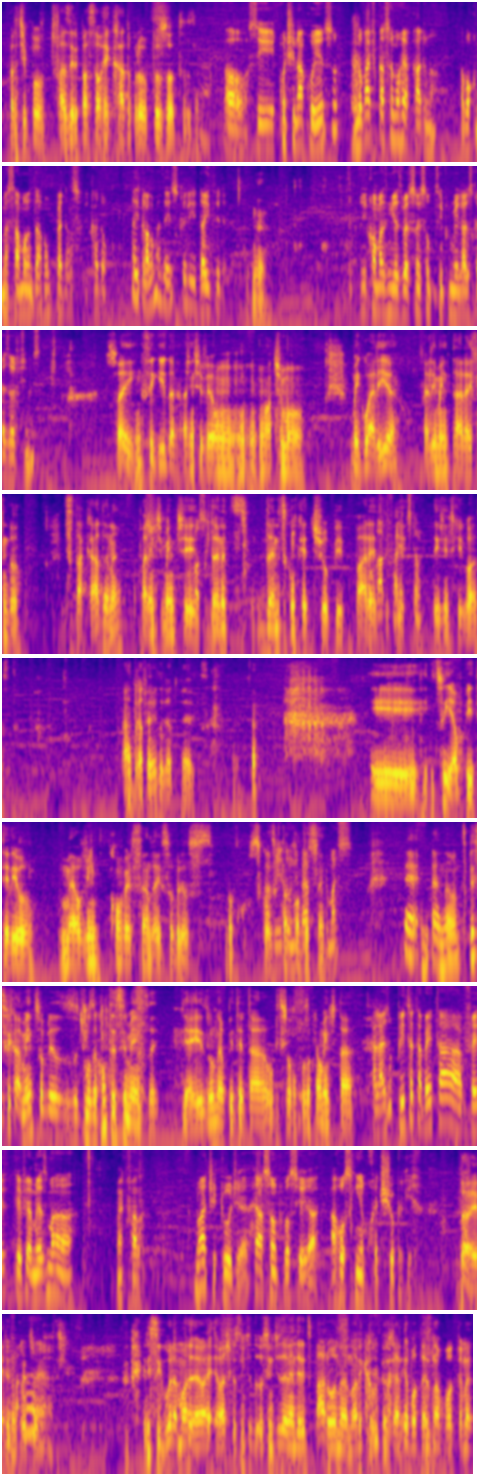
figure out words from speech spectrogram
Pra tipo, fazer ele passar o recado pro, pros outros. né? Ó, se continuar com isso, não vai ficar só no recado, não. Eu vou começar a mandar um pedaço de cada um. Aí fala, mas é isso que ele dá a entender. né? E como as minhas versões são sempre melhores que as originais. Isso aí, em seguida a gente vê um, um- ótimo uma iguaria alimentar aí sendo destacada, né? Aparentemente, donuts, donuts com ketchup O parece gato que Félix também. tem gente que gosta. Ah, do gato Félix, do gato Félix. e isso aí é o Peter e o Melvin conversando aí sobre os, coisas que estão acontecendo. É, é, não, especificamente sobre os últimos acontecimentos aí. E aí né, o Peter tá. O Peter, a conclusão realmente tá. Aliás, o Peter também tá, fez, teve a mesma. Como é que fala? Não é atitude, é reação que você. A, a rosquinha com ketchup aqui. Ah, ele não Fala, é, Ele segura a mão. Eu, acho que o sentido, o sentido da dele disparou né, na hora que o, o cara ia botar isso na boca, né?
